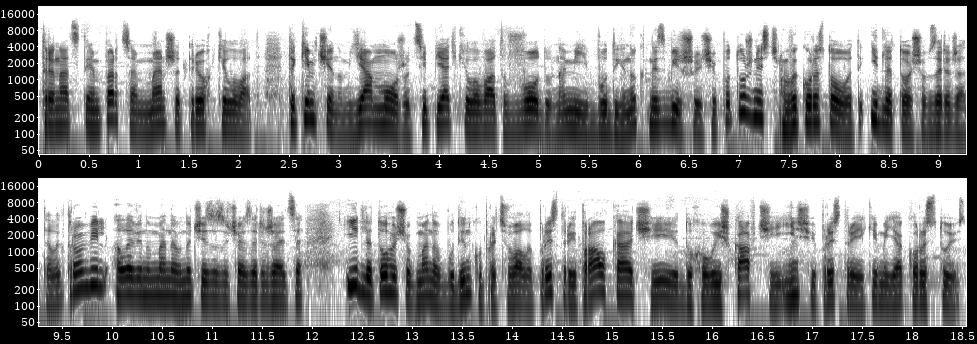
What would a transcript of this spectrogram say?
13 А, це менше 3 кВт. Таким чином, я можу ці 5 кВт вводу на мій будинок, не збільшуючи потужність, використовувати і для того, щоб заряджати електромобіль, але він у мене вночі зазвичай заряджається, і для того, щоб в мене в будинку працювали пристрої, пралка чи духовий шкаф, чи інші пристрої, якими я користуюсь.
